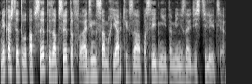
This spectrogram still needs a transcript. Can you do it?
Мне кажется, это вот апсет из апсетов один из самых ярких за последние, там, я не знаю, десятилетия.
